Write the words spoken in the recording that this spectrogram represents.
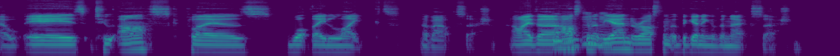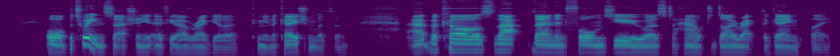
uh, is to ask players what they liked about the session. Either Mhm. ask them at the end or ask them at the beginning of the next session, or between session if you have regular communication with them, uh, because that then informs you as to how to direct the gameplay.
